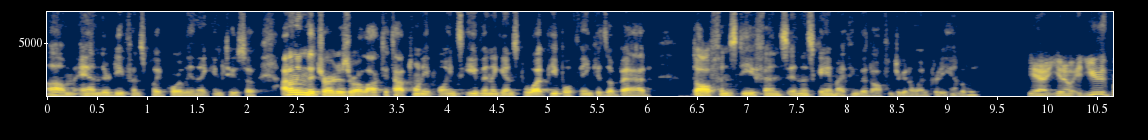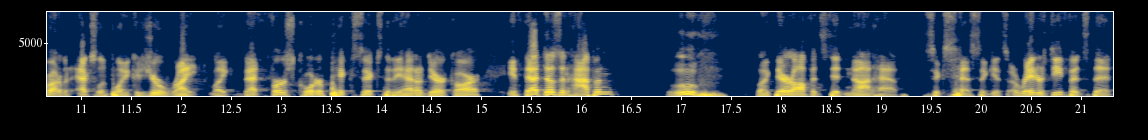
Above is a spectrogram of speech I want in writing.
um, and their defense played poorly in that game too. So I don't think the Chargers are a lock to top 20 points, even against what people think is a bad Dolphins defense in this game. I think the Dolphins are going to win pretty handily. Yeah, you know, you just brought up an excellent point because you're right. Like that first quarter pick six that they had on Derek Carr, if that doesn't happen, oof, like their offense did not have success against a Raiders defense that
